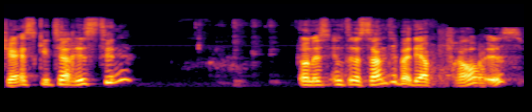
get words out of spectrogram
Jazz-Gitarristin. Und das Interessante bei der Frau ist,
